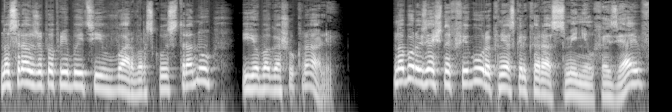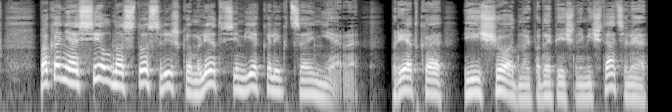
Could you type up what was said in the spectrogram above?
но сразу же по прибытии в варварскую страну ее багаж украли. Набор изящных фигурок несколько раз сменил хозяев, пока не осел на сто слишком лет в семье коллекционера, предка и еще одной подопечной мечтателя,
